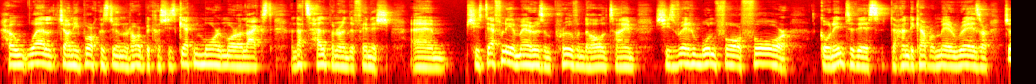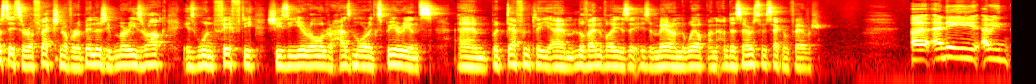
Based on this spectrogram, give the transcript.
how well Johnny Burke is doing on her because she's getting more and more relaxed, and that's helping her in the finish. Um, she's definitely a mare who's improving the whole time. She's rated one four four going into this, the handicapper may raise her. Just it's a reflection of her ability. Marie's Rock is 150. She's a year older, has more experience. Um, but definitely, um, Love Envoi is a, is a mare on the way up and, and deserves to be second favourite. Uh, any, I mean,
